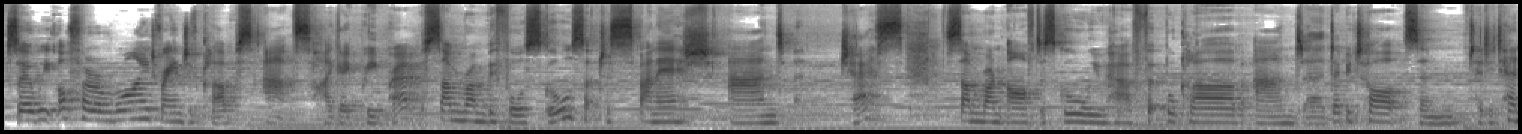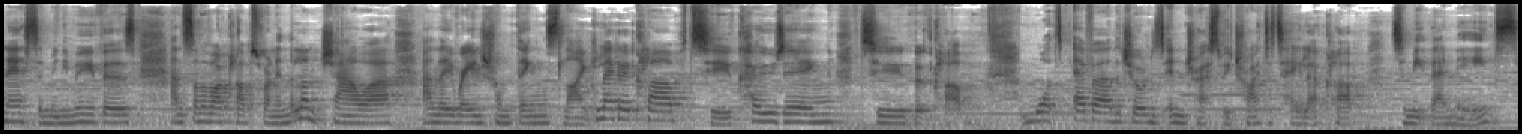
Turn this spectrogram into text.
So we offer a wide range of clubs at Highgate Pre-Prep. Some run before school, such as Spanish and chess. Some run after school. We have football club and uh, Debutots and teddy tennis and mini movers. And some of our clubs run in the lunch hour and they range from things like Lego club to coding to book club. Whatever the children's interest, we try to tailor a club to meet their needs.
